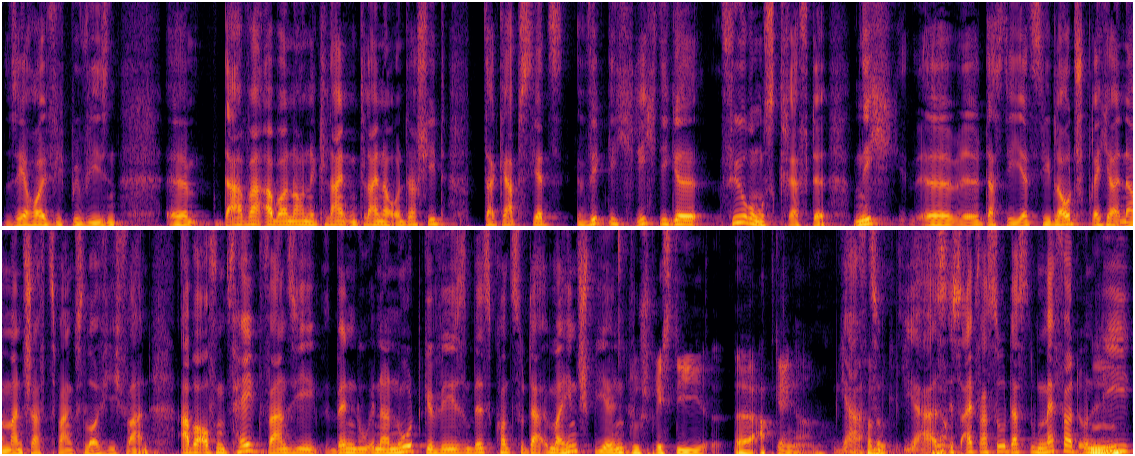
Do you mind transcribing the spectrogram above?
sehr häufig bewiesen. Ähm, da war aber noch eine klein, ein kleiner Unterschied. da gab es jetzt wirklich richtige Führungskräfte. Nicht äh, dass die jetzt die Lautsprecher in der Mannschaft zwangsläufig waren. Aber auf dem Feld waren sie, wenn du in der Not gewesen bist, konntest du da immer hinspielen. Du sprichst die äh, Abgänge an. Ja, zum, ja, es ja. ist einfach so, dass du Meffert und mhm. Lee,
